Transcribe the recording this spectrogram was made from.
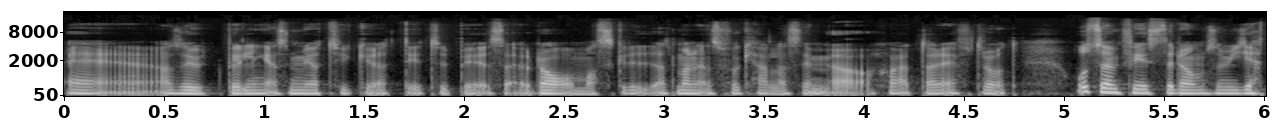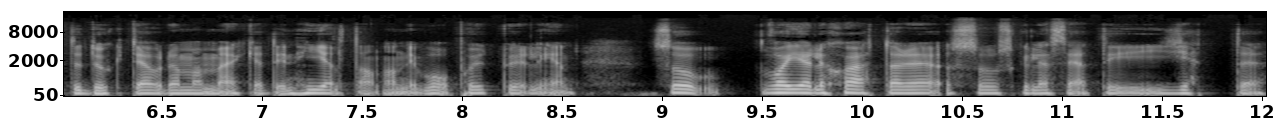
eh, alltså utbildningar som jag tycker att det typ är så här ramaskri, att man ens får kalla sig Ja. skötare efteråt. Och sen finns det de som är jätteduktiga och där man märker att det är en helt annan nivå på utbildningen. Så vad gäller skötare så skulle jag säga att det är jätte,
